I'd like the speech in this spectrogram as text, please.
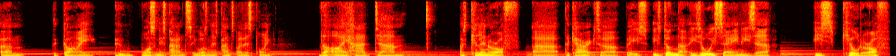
um, the guy who was in his pants, he wasn't his pants by this point, that I had um, I was killing her off uh, the character, but he's he's done that. He's always saying he's uh, he's killed her off,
